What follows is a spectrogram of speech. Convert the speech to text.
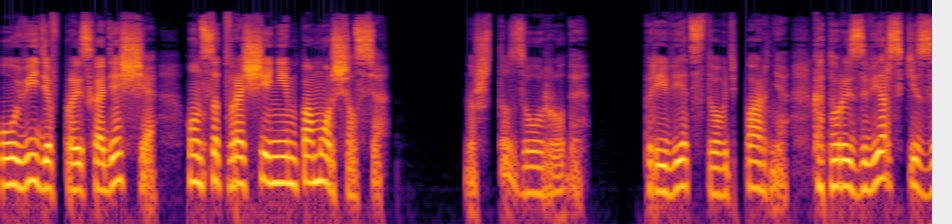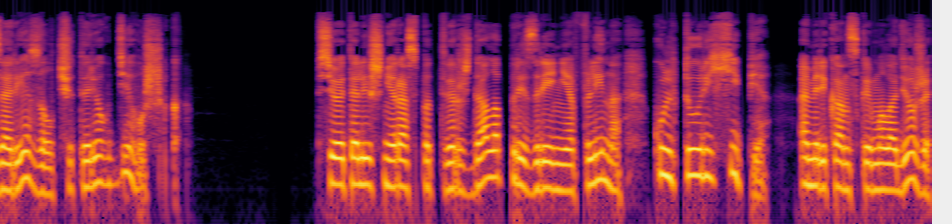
Увидев происходящее, он с отвращением поморщился. «Ну что за уроды? Приветствовать парня, который зверски зарезал четырех девушек. Все это лишний раз подтверждало презрение Флина к культуре хиппи, американской молодежи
